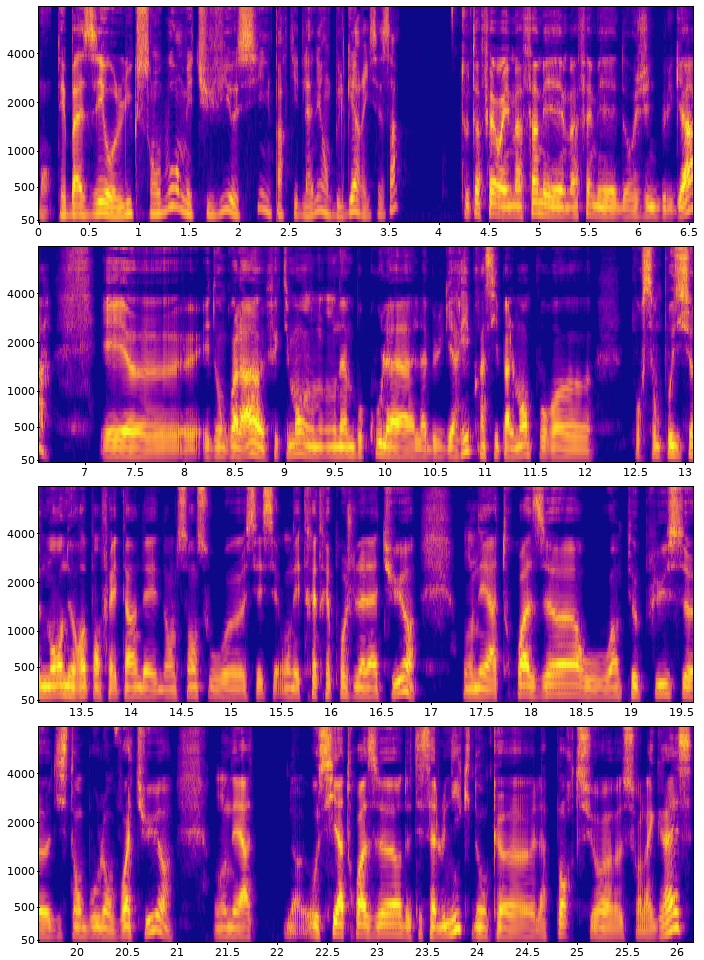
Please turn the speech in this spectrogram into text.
bon, tu es basé au Luxembourg, mais tu vis aussi une partie de l'année en Bulgarie, c'est ça? Tout à fait, oui. Ma femme est, ma femme est d'origine bulgare. Et, et, donc voilà, effectivement, on, aime beaucoup la, la Bulgarie, principalement pour, pour son positionnement en Europe en fait, hein, dans le sens où euh, on est très très proche de la nature. On est à trois heures ou un peu plus euh, d'Istanbul en voiture. On est à aussi à trois heures de Thessalonique, donc euh, la porte sur, euh, sur la Grèce.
